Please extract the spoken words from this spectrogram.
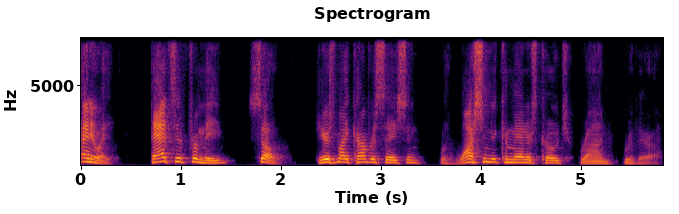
Anyway, that's it from me. So here's my conversation with Washington Commanders coach Ron Rivera.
